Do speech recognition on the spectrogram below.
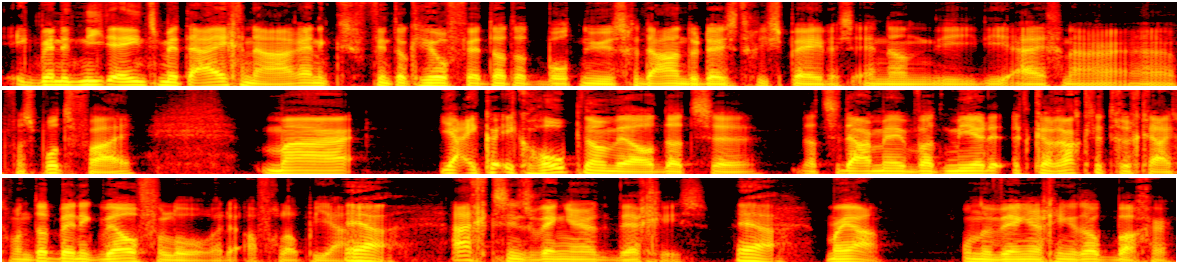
ik ben het niet eens met de eigenaar. En ik vind ook heel vet dat dat bod nu is gedaan door deze drie spelers. En dan die, die eigenaar eh, van Spotify. Maar ja, ik, ik hoop dan wel dat ze, dat ze daarmee wat meer het karakter terugkrijgen. Want dat ben ik wel verloren de afgelopen jaren. Ja, Eigenlijk sinds Wenger weg is. ja, Maar ja, onder Wenger ging het ook bagger.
